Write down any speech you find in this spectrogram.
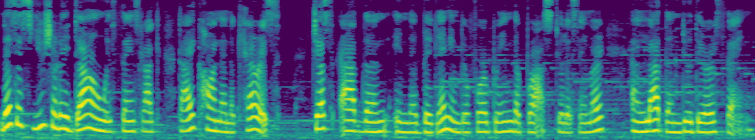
This is usually done with things like daikon and carrots. Just add them in the beginning before bringing the broth to the simmer and let them do their thing.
